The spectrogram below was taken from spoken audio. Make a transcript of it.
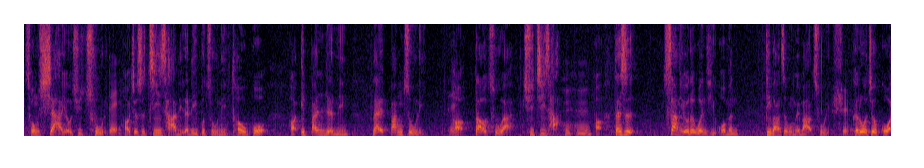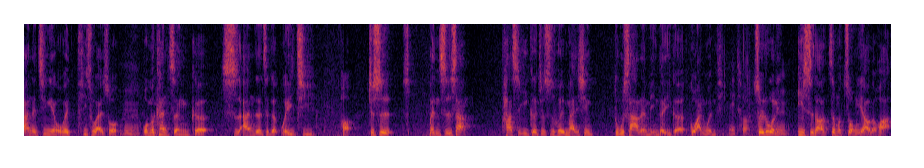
从下游去处理，对，好，就是稽查你的力不足，你透过好一般人民来帮助你，好到处啊去稽查，好，但是上游的问题我们地方政府没办法处理，是。可如果就国安的经验，我会提出来说，嗯，我们看整个食安的这个危机，好，就是本质上它是一个就是会慢性毒杀人民的一个国安问题，没错。所以如果你意识到这么重要的话。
